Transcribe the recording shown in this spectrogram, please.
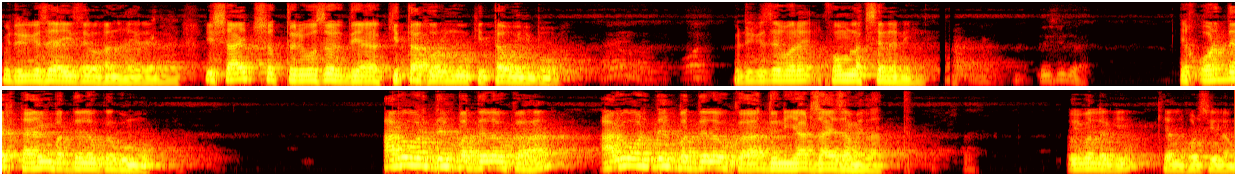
বেটির কাছে আইছে ওখানে, হাই রেখা ই ষাট সত্তর বছর দিয়া কিতা কর্ম, কিতা উইব বেটির কাছে এবারে কম লাগছে না নি? অর্ধেক টাইম বাদ দিলাউকা ঘুমো। আরও অর্ধেক বাদ দিলাউকা আরও অর্ধেক বাদ দিলাউকা দুনিয়ার যায় জামেলাত ওইবার লাগি খেয়াল করছিলাম,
